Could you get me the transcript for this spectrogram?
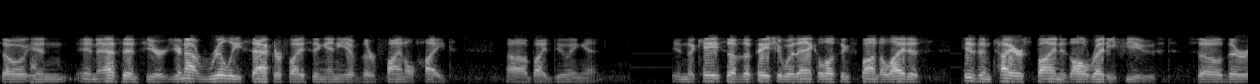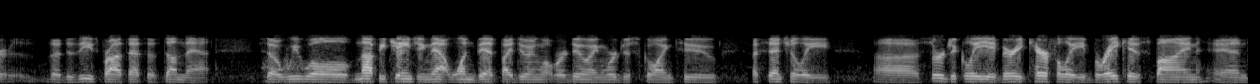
So in in essence, you're you're not really sacrificing any of their final height uh, by doing it. In the case of the patient with ankylosing spondylitis, his entire spine is already fused. So there, the disease process has done that. So we will not be changing that one bit by doing what we're doing. We're just going to essentially uh, surgically, very carefully break his spine and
